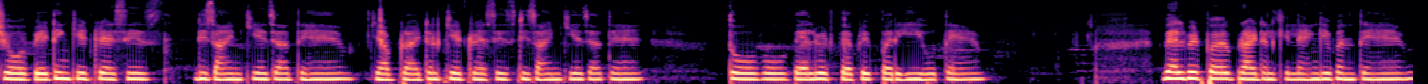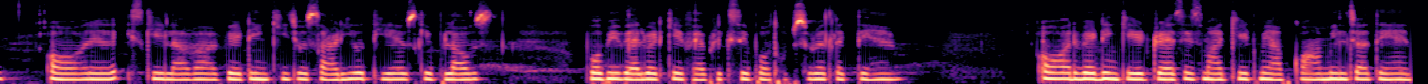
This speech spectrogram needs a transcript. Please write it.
जो वेडिंग के ड्रेसेस डिज़ाइन किए जाते हैं या ब्राइडल के ड्रेसेस डिज़ाइन किए जाते हैं तो वो वेलवेट फैब्रिक पर ही होते हैं। वेलवेट पर ब्राइडल के लहंगे बनते हैं और इसके अलावा वेडिंग की जो साड़ी होती है, उसके ब्लाउज़ वो भी वेलवेट के फैब्रिक से बहुत खूबसूरत लगते हैं। और वेडिंग के ड्रेसेस मार्केट में आपको आम मिल जाते हैं।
